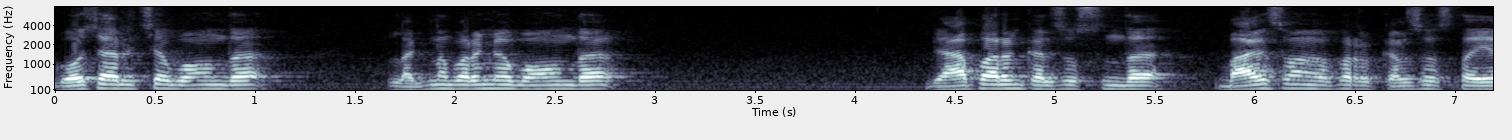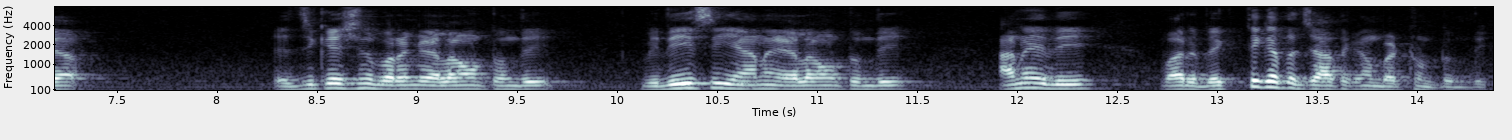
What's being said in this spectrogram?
గోచారిత్యా బాగుందా? లగ్నపరంగా బాగుందా? వ్యాపారం కలిసి వస్తుందా? భాగస్వామ్య వ్యాపారాలు కలిసి వస్తాయా? ఎడ్యుకేషన్ పరంగా ఎలా ఉంటుంది? విదేశీ యానం ఎలా ఉంటుంది అనేది వారి వ్యక్తిగత జాతకాన్ని బట్టి ఉంటుంది.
